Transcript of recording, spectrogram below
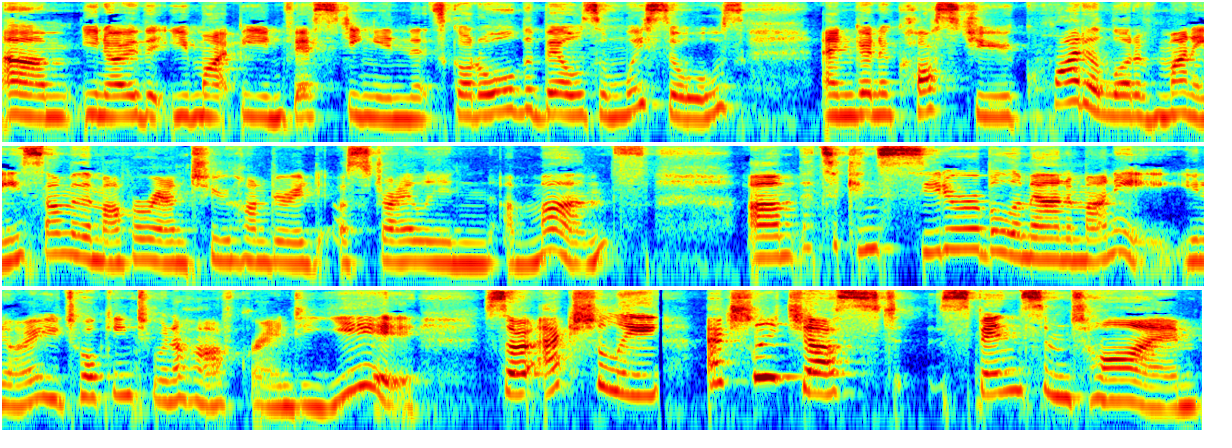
um, you know, that you might be investing in that's got all the bells and whistles and going to cost you quite a lot of money, some of them up around 200 Australian a month. Um, that's a considerable amount of money. You know, you're talking two and a half grand a year. So actually, actually just spend some time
